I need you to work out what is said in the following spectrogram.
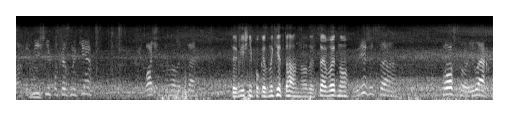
А термічні показники бачите на лице. Термічні показники, та, ну, це видно. Ріжеться просто і легко.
